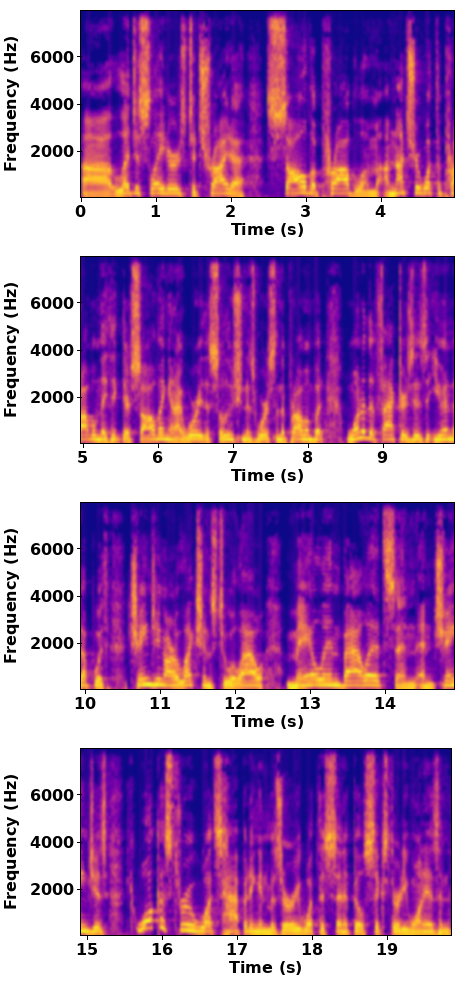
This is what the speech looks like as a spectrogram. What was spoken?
uh, legislators to try to solve a problem. I'm not sure what the problem they think they're solving, and I worry the solution is worse than the problem. But one of the factors is that you end up with changing our elections to allow mail in ballots and, and changes. Walk us through what's happening in Missouri, what the Senate Bill 631 is, and,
